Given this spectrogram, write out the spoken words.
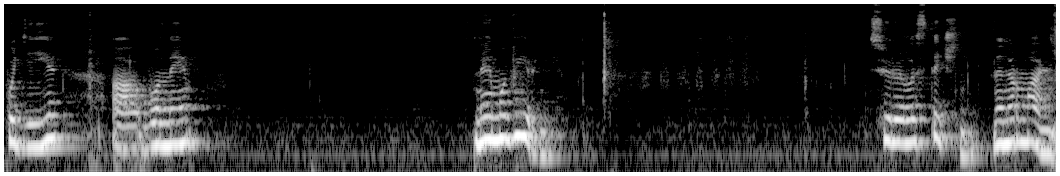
Події, вони неймовірні сюрреалістичні, ненормальні.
